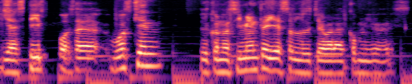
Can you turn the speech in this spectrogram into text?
Y así, o sea, busquen el conocimiento y eso los llevará a comunidades.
